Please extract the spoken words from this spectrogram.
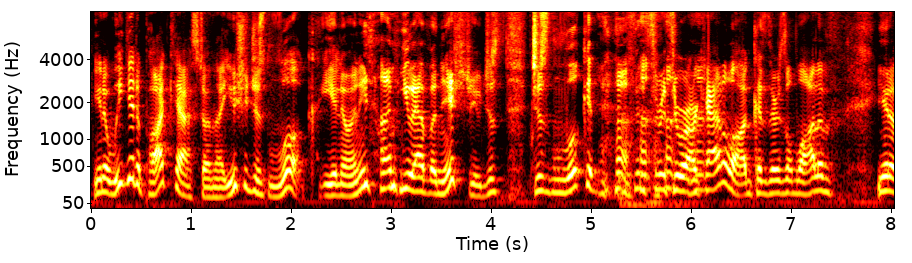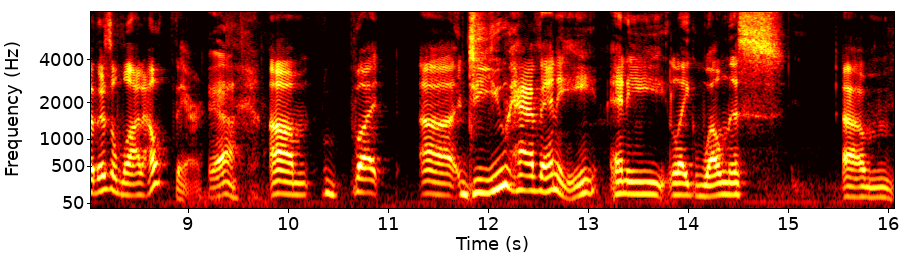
you know, we did a podcast on that. You should just look, you know, anytime you have an issue, just just look at through through our catalog because there's a lot of, you know, there's a lot out there. Yeah. Um, but uh, do you have any any like wellness um,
